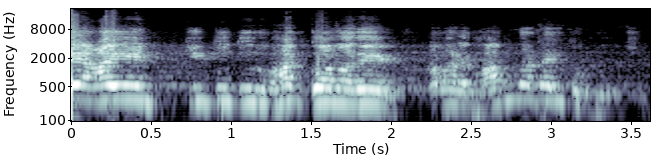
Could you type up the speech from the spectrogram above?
এই আইন কিন্তু দুর্ভাগ্য আমাদের। আমার ভাবনাটাই তো ভুল ছিল।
